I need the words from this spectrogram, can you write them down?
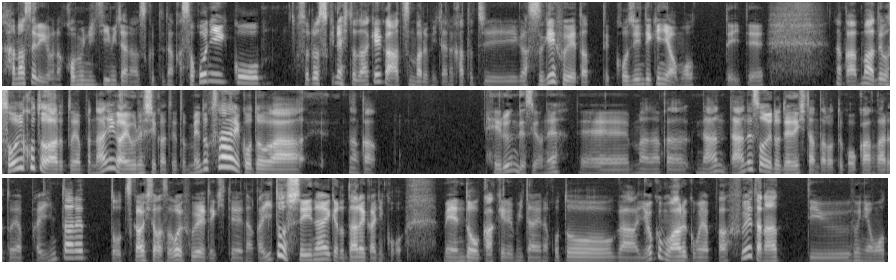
話せるようなコミュニティみたいなのを作って、なんかそこにこう、それを好きな人だけが集まるみたいな形がすげえ増えたって個人的には思っていて、なんかまあでもそういうことがあるとやっぱ何が嬉しいかというと、めんどくさいことが、なんか、減るんですよね。で、まあなんかなん、なんでそういうの出てきたんだろうってこう考えると、やっぱインターネットを使う人がすごい増えてきて、なんか意図していないけど誰かにこう面倒をかけるみたいなことが良くも悪くもやっぱ増えたなっていうふうに思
